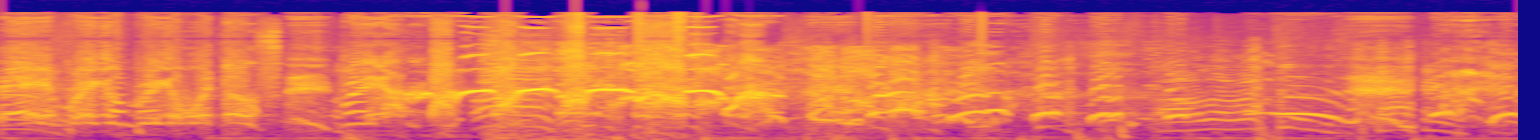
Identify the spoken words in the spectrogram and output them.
Hey, bring him, bring him with us. Bring him. oh, we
